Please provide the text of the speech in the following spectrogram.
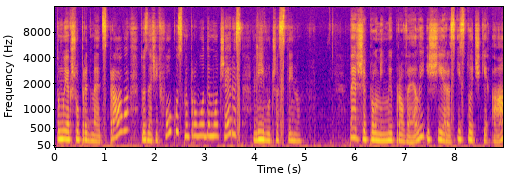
тому якщо предмет справа, то значить фокус ми проводимо через ліву частину. Перший промінь ми провели і ще раз із точки А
